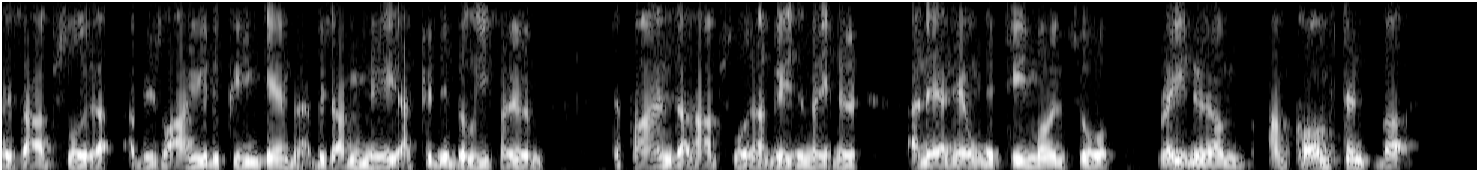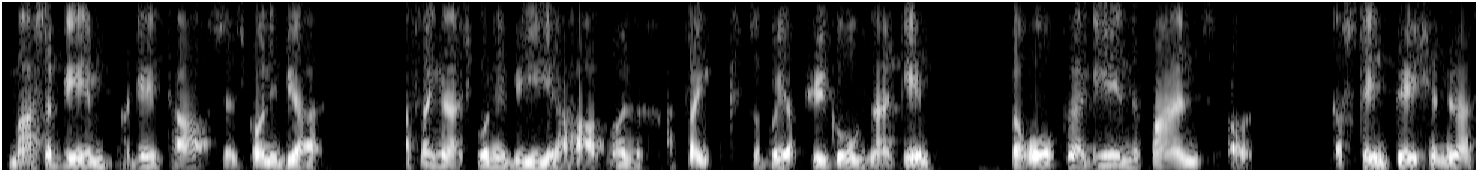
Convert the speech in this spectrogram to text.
is absolutely, it was like a European game, it was amazing, I couldn't believe how the fans are absolutely amazing right now, and they're helping the team on, so right now I'm I'm confident, but massive game against Hearts, it's going to be a, I think that's going to be a hard one, I think there'll be a few goals in that game, but hopefully again the fans are, they're staying patient I've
